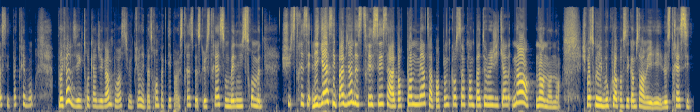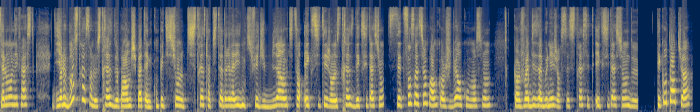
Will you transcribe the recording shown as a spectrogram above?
Ça, c'est pas très bon. Vous pouvez faire des électrocardiogrammes pour voir si votre cœur n'est pas trop impacté par le stress, parce que le stress, on bénit trop en mode je suis stressé. Les gars, c'est pas bien de stresser, ça apporte plein de merde, ça apporte plein de cancers, plein de pathologies cardiaques. Non, non, non, non. Je pense qu'on est beaucoup à penser comme ça, mais le stress, c'est tellement néfaste. Il y a le bon stress, hein, le stress de, par exemple, je sais pas, t'as une compétition, le petit stress, la petite adrénaline qui fait du bien, te sens excité, genre le stress d'excitation. Cette sensation, par exemple, quand je vais en convention, quand je vois des abonnés, genre ce stress, cette excitation de t'es content, tu vois?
